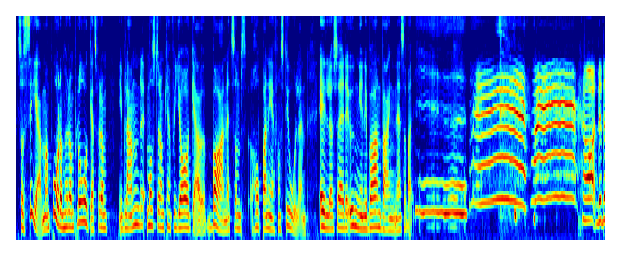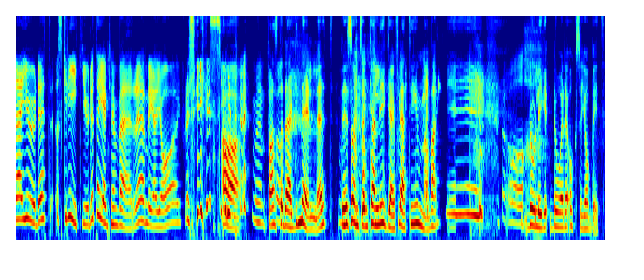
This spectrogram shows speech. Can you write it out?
så ser man på dem hur de plågas för de, ibland måste de kanske jaga barnet som hoppar ner från stolen. Eller så är det ungen i barnvagnen som bara Ja, det där ljudet, skrikljudet är egentligen värre än det jag precis Ja, gjorde. Men, Fast det där gnället, det är sånt som kan ligga i flera timmar. Bara, då, ligger, då är det också jobbigt.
